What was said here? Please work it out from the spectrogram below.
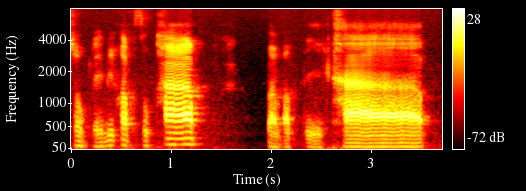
โชคดีมีความสุขครับสวัสดีครับ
